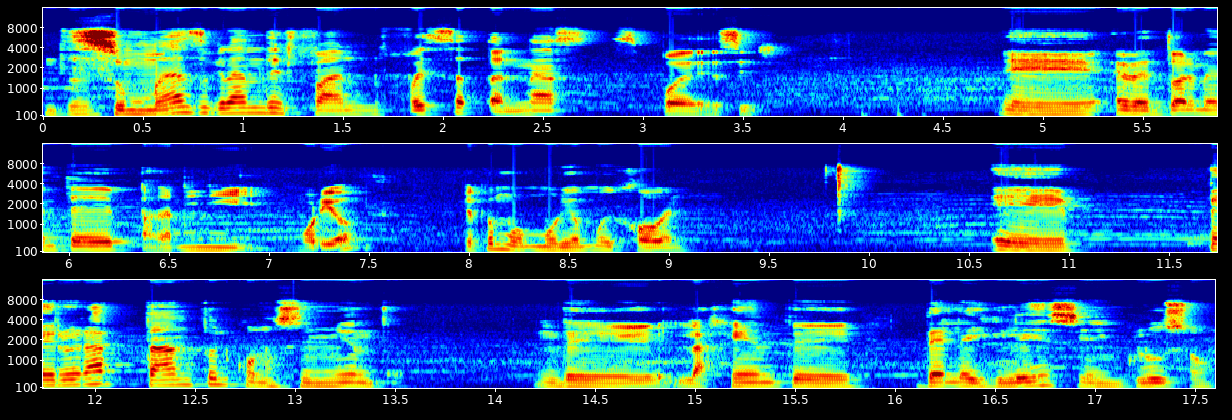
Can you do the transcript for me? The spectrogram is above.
Entonces su más grande fan fue Satanás, se puede decir. Eh, eventualmente Paganini murió, creo que murió muy joven. Eh, pero era tanto el conocimiento de la gente, de la iglesia incluso,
